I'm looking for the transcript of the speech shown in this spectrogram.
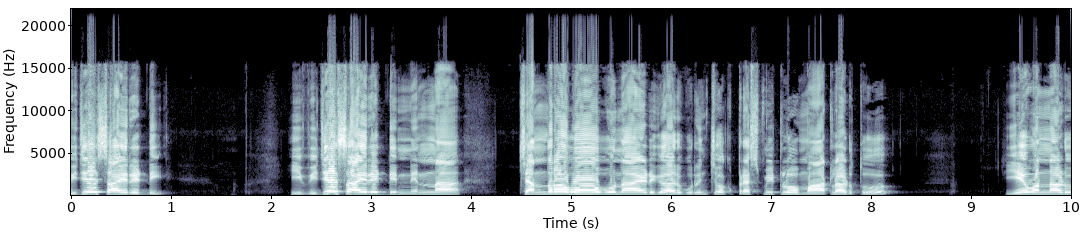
విజయసాయి రెడ్డి. ఈ విజయసాయి రెడ్డి నిన్న చంద్రబాబు నాయుడు గారి గురించి ఒక ప్రెస్ మీట్లో మాట్లాడుతూ ఏమన్నాడు?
